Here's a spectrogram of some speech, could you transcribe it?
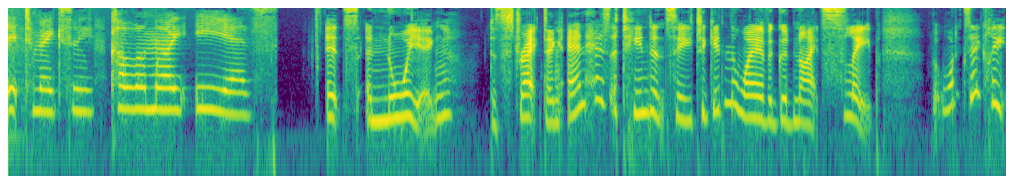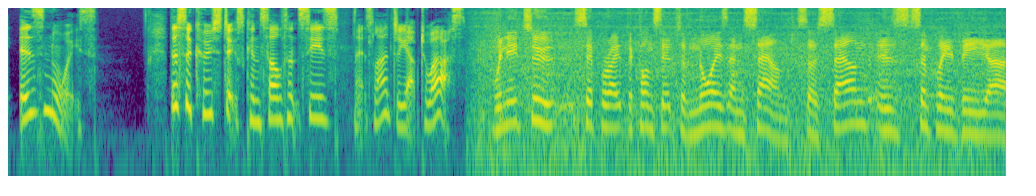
it makes me cover my ears. It's annoying, distracting, and has a tendency to get in the way of a good night's sleep. But what exactly is noise? This acoustics consultant says that's largely up to us. We need to separate the concepts of noise and sound. So, sound is simply the uh,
